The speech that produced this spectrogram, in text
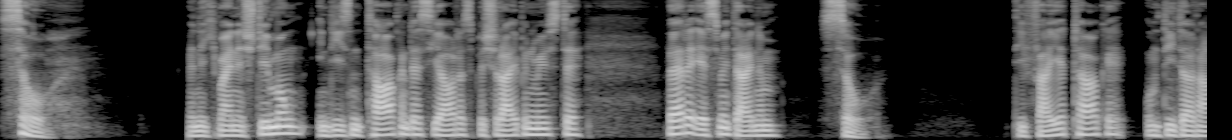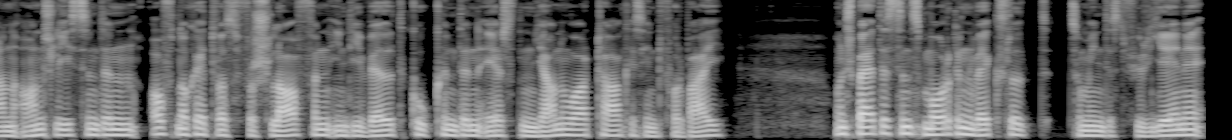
So, wenn ich meine Stimmung in diesen Tagen des Jahres beschreiben müsste, wäre es mit einem So. Die Feiertage und die daran anschließenden, oft noch etwas verschlafen in die Welt guckenden ersten Januartage sind vorbei, und spätestens morgen wechselt, zumindest für jene,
